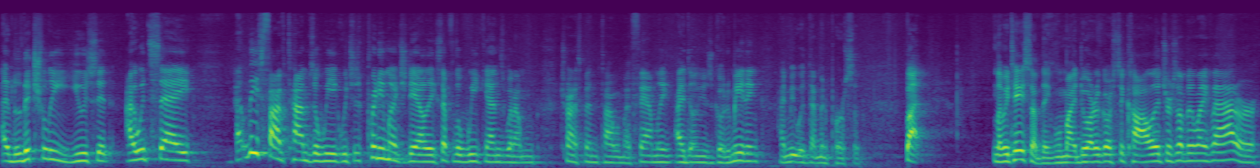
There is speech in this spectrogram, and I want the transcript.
I literally use it, I would say, at least five times a week, which is pretty much daily, except for the weekends when I'm trying to spend time with my family. I don't use GoToMeeting. I meet with them in person. But let me tell you something. When my daughter goes to college or something like that, or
